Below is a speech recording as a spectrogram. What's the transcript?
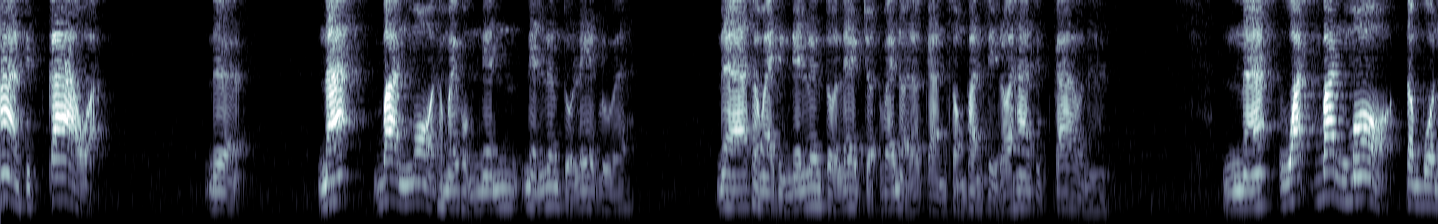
2,459อะเนี่ยณบ้านหม้อทำไมผมเน้นเน้นเรื่องตัวเลขรู้ไหมนะทำไมถึงเน้นเรื่องตัวเลขจดไว้หน่อยแล้วกัน 2,459 นะนะวัดบ้านหม้อตำบล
